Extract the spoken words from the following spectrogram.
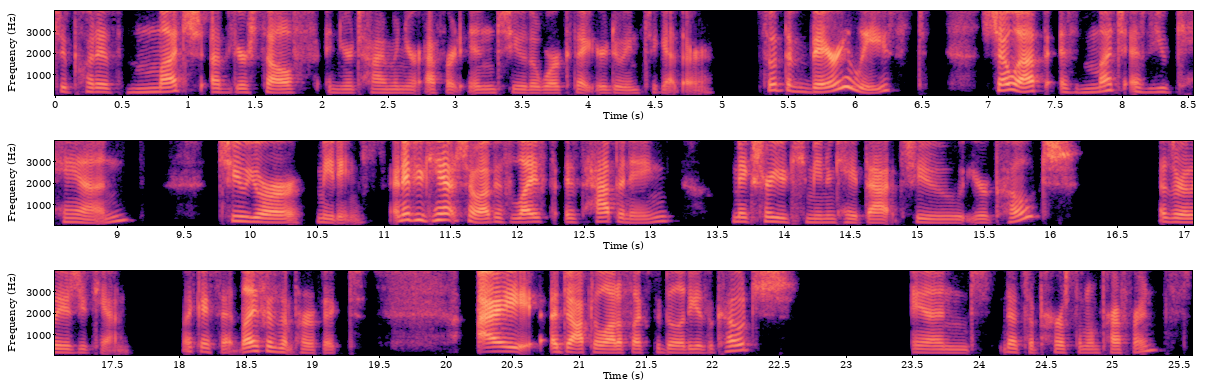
to put as much of yourself and your time and your effort into the work that you're doing together. So, at the very least, show up as much as you can to your meetings. And if you can't show up, if life is happening, make sure you communicate that to your coach as early as you can. Like I said, life isn't perfect. I adopt a lot of flexibility as a coach, and that's a personal preference.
